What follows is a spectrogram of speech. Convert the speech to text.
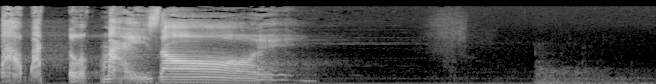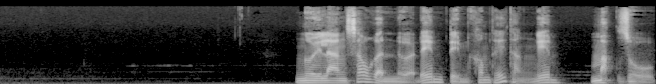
Tao bắt được mày rồi. Người làng sau gần nửa đêm tìm không thấy thằng Nghiêm, Mặc dù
